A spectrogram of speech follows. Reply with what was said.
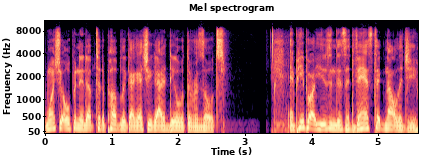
once you open it up to the public, I guess you got to deal with the results. And people are using this advanced technology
